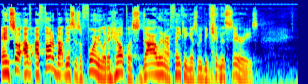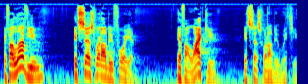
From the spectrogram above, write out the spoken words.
And so I've, I've thought about this as a formula to help us dial in our thinking as we begin this series. If I love you, it says what I'll do for you. If I like you, it says what I'll do with you.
